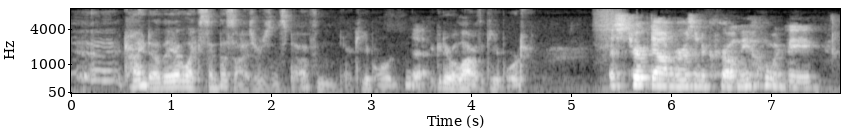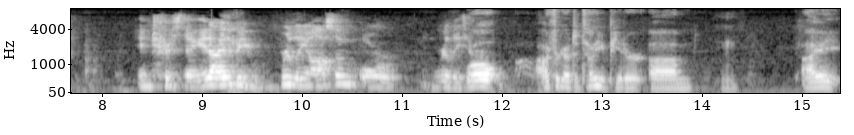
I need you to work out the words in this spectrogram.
Eh, kinda, they have like synthesizers and stuff and a keyboard. Yeah. You can do a lot with a keyboard. A stripped down version of Chromeo would be interesting. It'd either be hmm. really awesome or really terrible. Well, I forgot to tell you, Peter. Um, Hmm. I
